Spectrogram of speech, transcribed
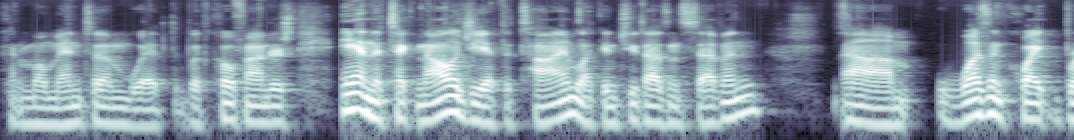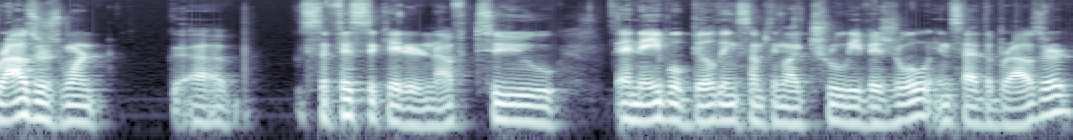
kind of momentum with with co-founders and the technology at the time, like in 2007, um, wasn't quite browsers weren't uh, sophisticated enough to enable building something like truly visual inside the browser.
